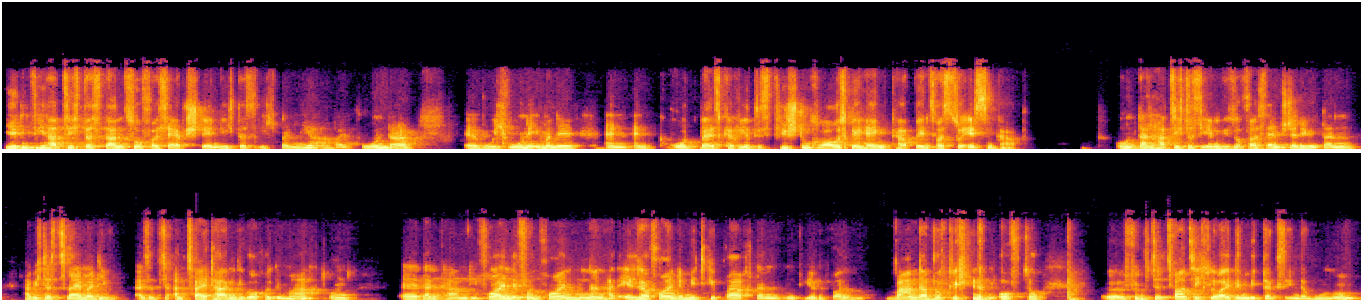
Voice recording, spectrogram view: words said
irgendwie hat sich das dann so verselbstständigt, dass ich bei mir am Balkon da, äh, wo ich wohne, immer eine, ein, ein rot-weiß kariertes Tischtuch rausgehängt habe, wenn es was zu essen gab. Und dann hat sich das irgendwie so verselbstständigt und dann habe ich das zweimal die, also an zwei Tagen die Woche gemacht und äh, dann kamen die Freunde von Freunden, dann hat Elsa Freunde mitgebracht, dann und irgendwann waren da wirklich dann oft so 15, 20 Leute mittags in der Wohnung.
